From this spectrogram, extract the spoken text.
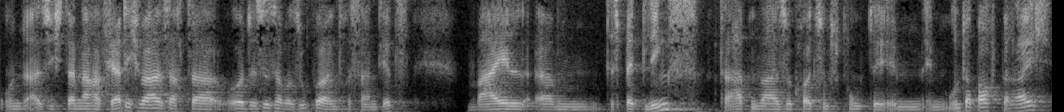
und als ich dann nachher fertig war, sagte er, oh, das ist aber super interessant jetzt, weil ähm, das Bett links, da hatten wir also Kreuzungspunkte im, im Unterbauchbereich.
